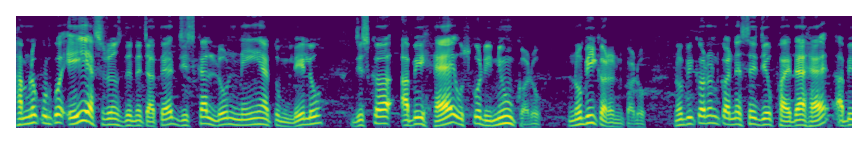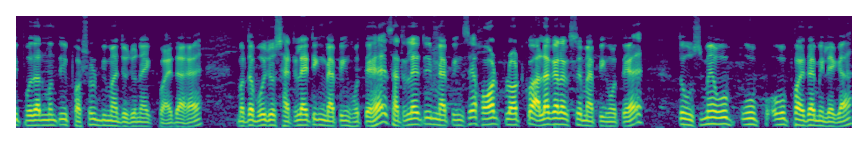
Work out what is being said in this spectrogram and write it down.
हम लोग उनको यही एश्योरेंस देने चाहते हैं जिसका लोन नहीं है तुम ले लो जिसका अभी है उसको रिन्यू करो नवीकरण करो नवीकरण करने से जो फ़ायदा है अभी प्रधानमंत्री फसल बीमा योजना एक फ़ायदा है मतलब वो जो सैटेलाइटिंग मैपिंग होते हैं सैटेलाइटिंग मैपिंग से हॉट प्लॉट को अलग अलग से मैपिंग होते हैं तो उसमें वो वो वो फ़ायदा मिलेगा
